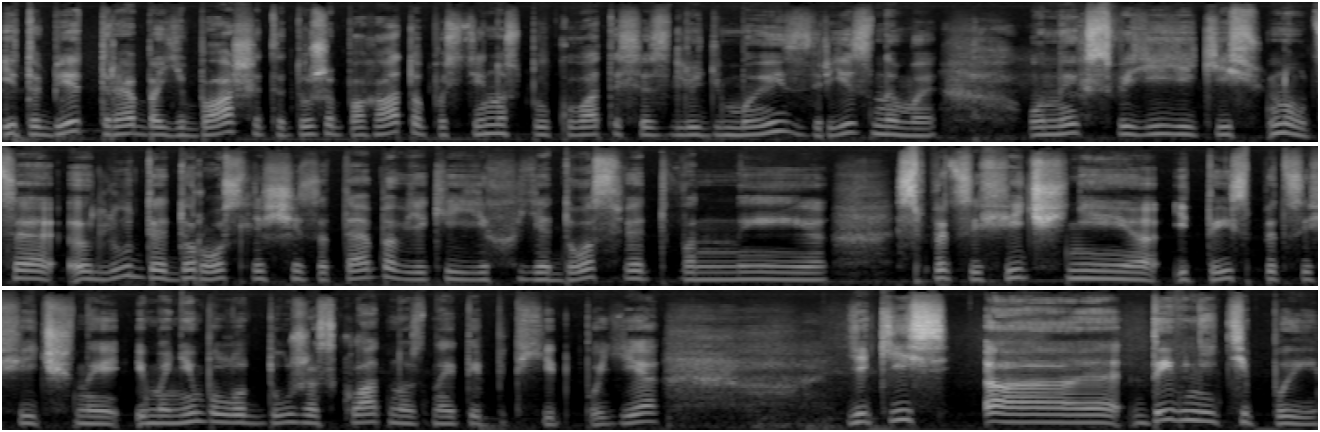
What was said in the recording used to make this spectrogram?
І тобі треба їбашити дуже багато, постійно спілкуватися з людьми, з різними. У них свої якісь, ну, це люди доросліші за тебе, в яких їх є досвід, вони специфічні, і ти специфічний. І мені було дуже складно знайти підхід, бо є якісь е, дивні типи.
